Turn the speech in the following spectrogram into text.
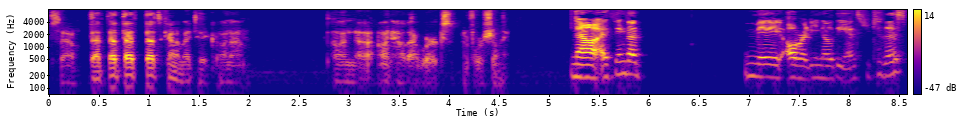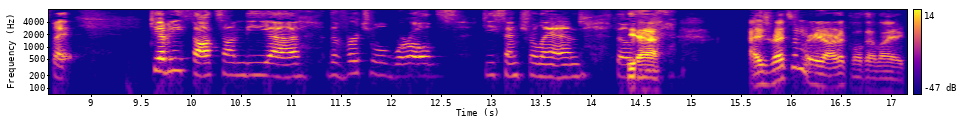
So that that that that's kind of my take on um on uh, on how that works, unfortunately. Now, I think I may already know the answer to this, but do you have any thoughts on the uh, the virtual worlds, Decentraland? Those... Yeah, I read some weird article that like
